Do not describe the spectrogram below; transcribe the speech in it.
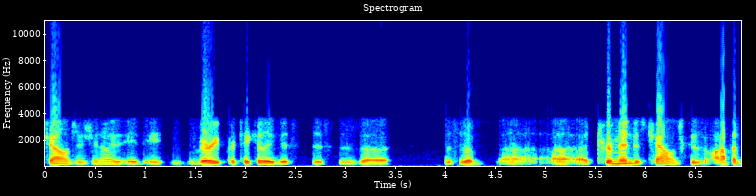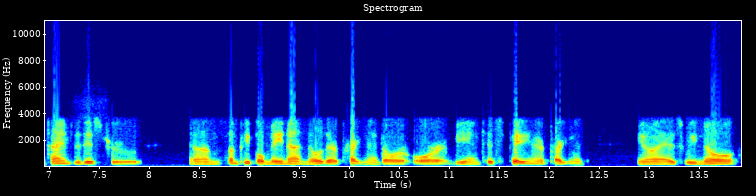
challenges. You know, it, it very particularly this this is a this is a uh, a tremendous challenge because oftentimes it is true. Um, some people may not know they're pregnant or or be anticipating they're pregnant. You know, as we know,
